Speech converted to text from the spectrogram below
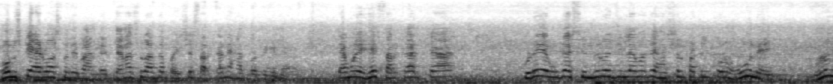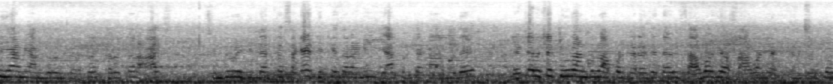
होमस्टे ॲडव्हान्समध्ये बांधले त्यांना सुद्धा आता पैसे सरकारने हातबंद केले त्यामुळे हे सरकारच्या पुढे उद्या सिंधुदुर्ग जिल्ह्यामध्ये हर्षल पाटील कोण होऊ नये म्हणून हे आम्ही आंदोलन करतो खरं तर आज सिंधुदुर्ग जिल्ह्यातल्या सगळ्या ठेकेदारांनी या पुढच्या काळामध्ये याच्यापेक्षा तीव्र आंदोलन आपण करायचं त्यावेळी सहभागी असं आव्हान या ठिकाणी करतो.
